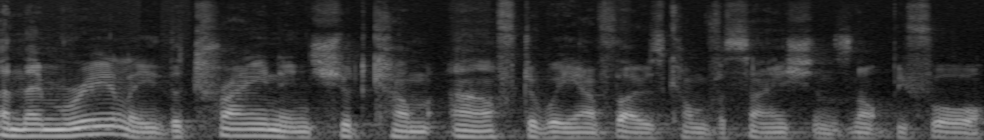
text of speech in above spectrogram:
And then, really, the training should come after we have those conversations, not before.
